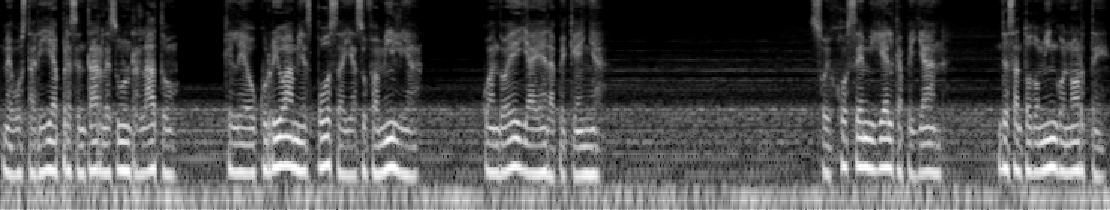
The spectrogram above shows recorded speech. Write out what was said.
Me gustaría presentarles un relato que le ocurrió a mi esposa y a su familia cuando ella era pequeña. Soy José Miguel Capellán, de Santo Domingo Norte,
